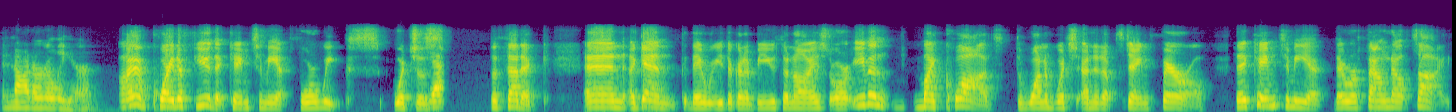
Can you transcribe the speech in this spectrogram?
but not earlier. I have quite a few that came to me at four weeks, which is Yeah. pathetic. And again, they were either going to be euthanized or even my quads, the one of which ended up staying feral. They came to me at, they were found outside.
